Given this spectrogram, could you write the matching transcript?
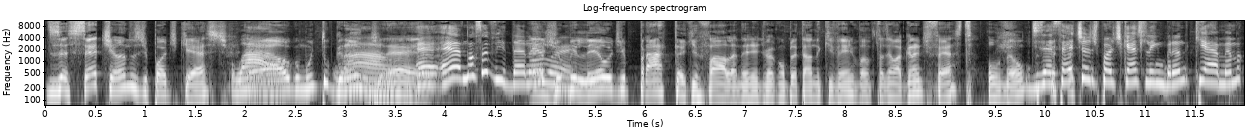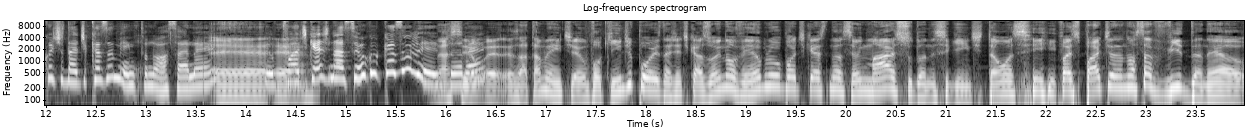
17 anos de podcast. Uau. É algo muito grande, Uau. né? É, é a nossa vida, né, É amor? jubileu de prata que fala, né? A gente vai completar ano que vem, vamos fazer uma grande festa, ou não. 17 anos de podcast, lembrando que é a mesma quantidade de casamento nossa, né? É, o é. podcast nasceu com o casamento, Nasceu, né? é, exatamente, um pouquinho depois, né? A gente casou em novembro, o podcast nasceu em março do ano seguinte. Então, assim, faz parte da nossa vida, né? O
